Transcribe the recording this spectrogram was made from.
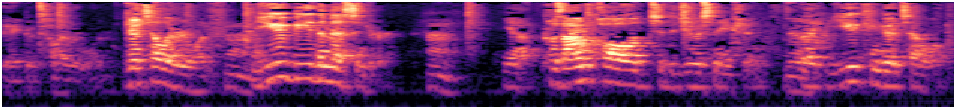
and go tell everyone. Go tell everyone. Hmm. You be the messenger. Hmm. Yeah, because I'm called to the Jewish nation. Yeah. But you can go tell them.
